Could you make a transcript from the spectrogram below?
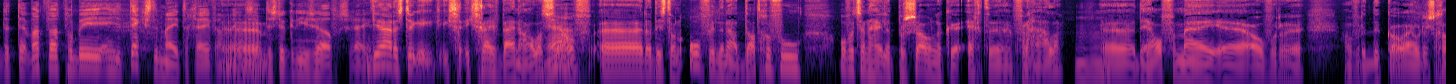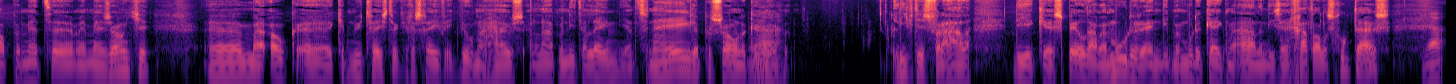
de te- wat, wat probeer je in je teksten mee te geven aan mensen? De stukken die je zelf geschreven Ja, dat stuk, ik, ik sch- ik schrijf bijna alles zelf. Eh, dat is dan of inderdaad dat gevoel, of het zijn hele persoonlijke, echte verhalen. Mhm. De helft van mij over, over de co-ouderschappen met, met mijn zoontje. Eh, maar ook, eh, ik heb nu twee stukken geschreven. Ik wil naar huis en laat me niet alleen. Ja, dat zijn hele persoonlijke Ja. liefdesverhalen die ik eh, speelde aan mijn moeder. En die, mijn moeder keek me aan en die zei, gaat alles goed thuis? Ja.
